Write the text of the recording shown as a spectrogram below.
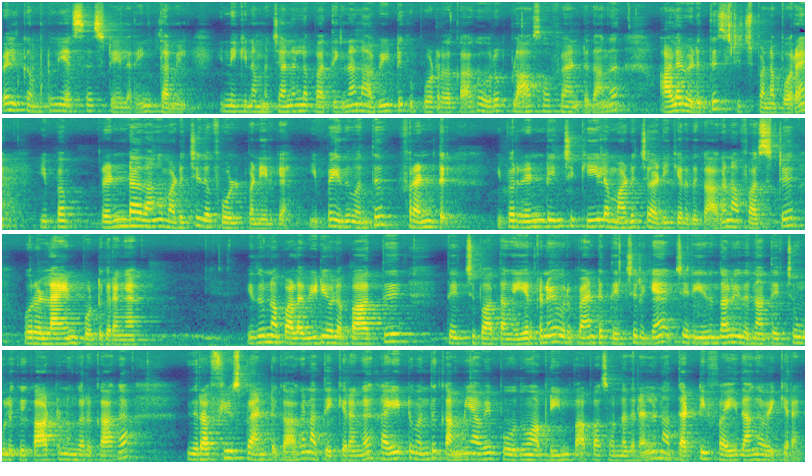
Welcome to SS tailoring Tamil இன்றைக்கி நம்ம சேனலில் பார்த்தீங்கன்னா நான் வீட்டுக்கு போடுறதுக்காக ஒரு பிளாசோ ஃபேண்ட்டு தாங்க அளவெடுத்து ஸ்டிச் பண்ண போகிறேன் இப்போ ரெண்டாக தாங்க மடித்து இதை ஃபோல்ட் பண்ணியிருக்கேன். இப்போ இது வந்து ஃப்ரண்ட்டு இப்போ ரெண்டு இன்ச்சு கீழே மடித்து அடிக்கிறதுக்காக நான் ஃபஸ்ட்டு ஒரு லைன் போட்டுக்கிறேங்க. இதுவும் நான் பல வீடியோவில் பார்த்து தைச்சு பார்த்தாங்க. ஏற்கனவே ஒரு பேண்ட்டு தைச்சிருக்கேன். சரி இருந்தாலும் இதை நான் தைச்சு உங்களுக்கு காட்டணுங்கிறதுக்காக இது ரஃப் யூஸ் பேண்ட்டுக்காக நான் தைக்கிறேங்க. ஹைட்டு வந்து கம்மியாகவே போதும் அப்படின்னு பாப்பா சொன்னதுனால நான் தேர்ட்டி ஃபைவ் தாங்க வைக்கிறேன்.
